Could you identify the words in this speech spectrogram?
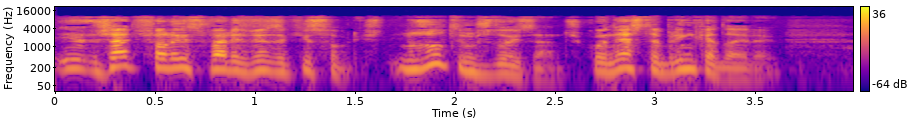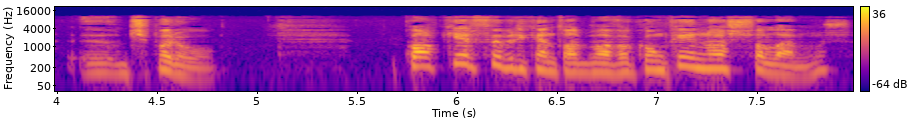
Eu já te falei isso várias vezes aqui sobre isto. Nos últimos dois anos, quando esta brincadeira uh, disparou, qualquer fabricante automóvel com quem nós falamos,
